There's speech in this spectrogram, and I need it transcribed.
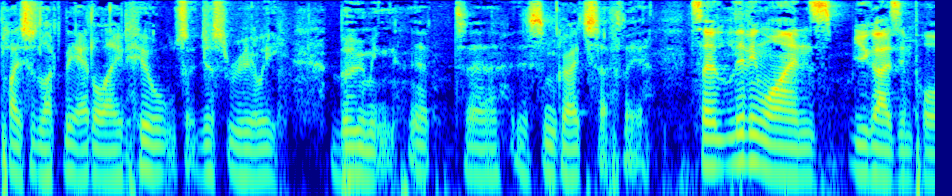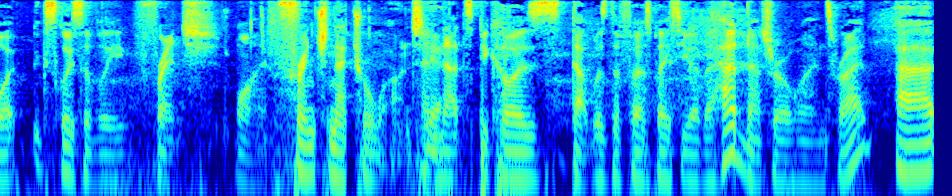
places like the Adelaide Hills are just really booming. It, uh, there's some great stuff there. So, Living Wines, you guys import exclusively French wines. French natural wines, And yeah. that's because that was the first place you ever had natural wines, right? Uh,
